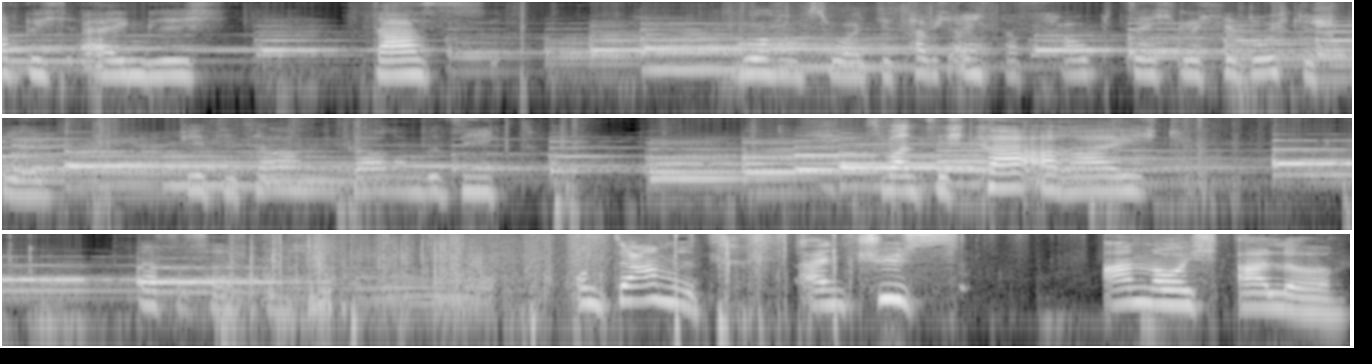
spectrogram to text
Habe ich eigentlich das Breath of Wild. Jetzt habe ich eigentlich das Hauptsächliche durchgespielt. Vier Titanen, Ganon besiegt. 20k erreicht. Das ist heftig. Und damit ein Tschüss an euch alle.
